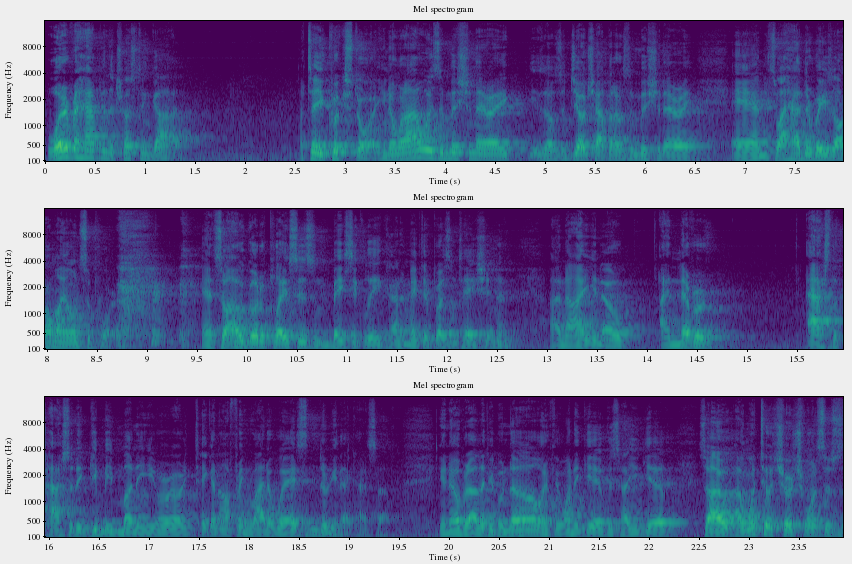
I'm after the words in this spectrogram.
Whatever happened to trusting God? I'll tell you a quick story. You know, when I was a missionary, I was a jail chaplain, I was a missionary, and so I had to raise all my own support. And so I would go to places and basically kind of make the presentation, and, and I, you know, I never asked the pastor to give me money or, or take an offering right away. I just didn't do any of that kind of stuff you know, but I let people know, and if they want to give, this is how you give. So I, I went to a church once, it was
